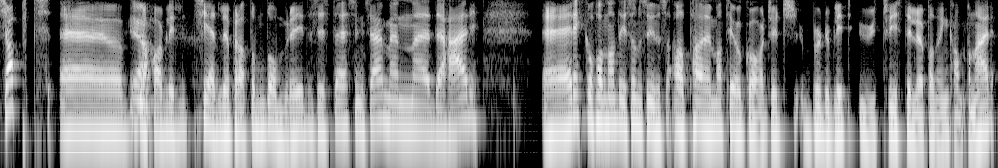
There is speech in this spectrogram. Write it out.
kjapt? Eh, Det har blitt litt kjedelig å prate om dommere i det siste, syns jeg, men eh, det her eh, Rekk opp hånda de som syns at eh, Matteo Kovacic burde blitt utvist i løpet av den kampen her.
